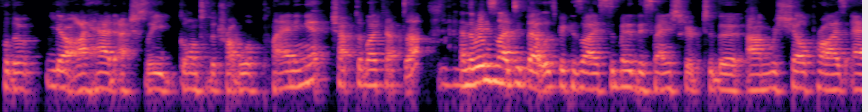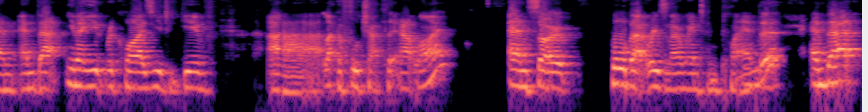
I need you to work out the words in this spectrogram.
for the you know I had actually gone to the trouble of planning it chapter by chapter. Mhm. And the reason I did that was because I submitted this manuscript to the um, Richell Prize, and and that you know it requires you to give uh, like a full chapter outline, and so for that reason I went and planned it, and that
